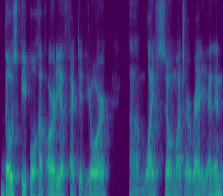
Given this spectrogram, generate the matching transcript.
those people have already affected your um, life so much already. And and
